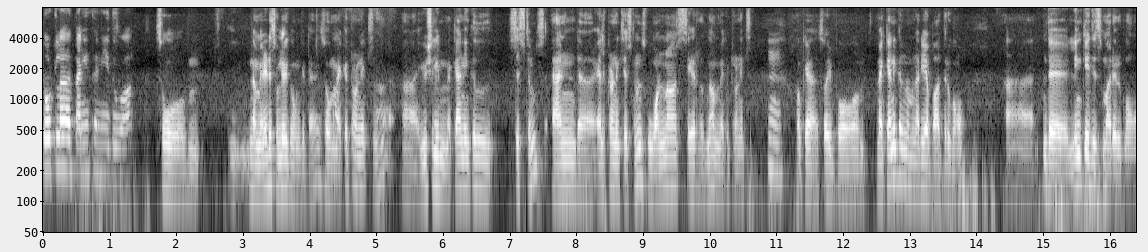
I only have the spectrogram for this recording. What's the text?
டோட்டலாக தனித்தனி இதுவா? ஸோ நான் முன்னாடி சொல்லியிருக்கேன் உங்ககிட்ட. ஸோ மெக்கட்ரானிக்ஸ்னா usually mechanical systems and electronic systems ஒன்றா சேர்றது தான் மெக்கட்ரானிக்ஸ் ஓகே ஸோ இப்போது மெக்கானிக்கல் நம்ம நிறையா பார்த்துருக்கோம். இந்த லிங்கேஜஸ் மாதிரி இருக்கும்.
